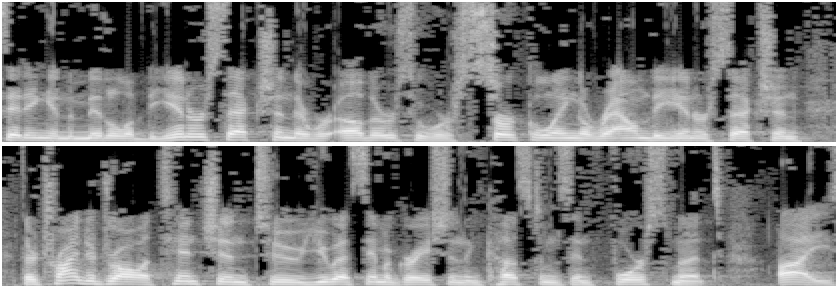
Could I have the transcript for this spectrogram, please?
sitting in the middle of the intersection. There were others who were circling around the intersection. They're trying to draw attention to U.S. Immigration and Customs Enforcement, ICE,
